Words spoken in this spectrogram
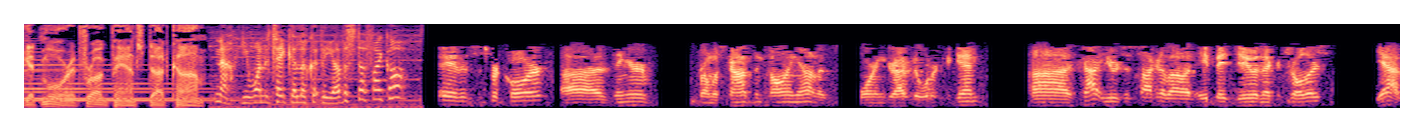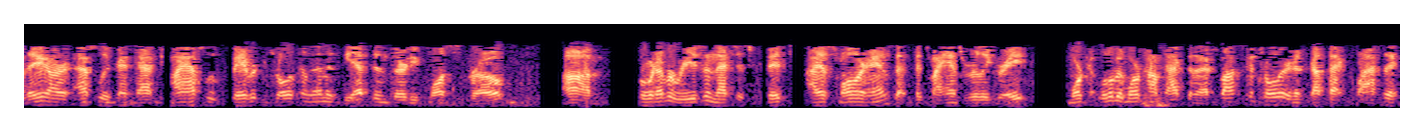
Get more at frogpants.com. Now, you want to take a look at the other stuff I got? Hey, this is for Core. Uh, Zinger from Wisconsin calling out on his morning drive to work again. Uh, Scott, you were just talking about 8BitDo and their controllers. Yeah, they are absolutely fantastic. My absolute favorite controller from them is the SN30 Plus Pro. Um, for whatever reason, that just fits. I have smaller hands. That fits my hands really great. More, a little bit more compact than an Xbox controller, and it's got that classic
